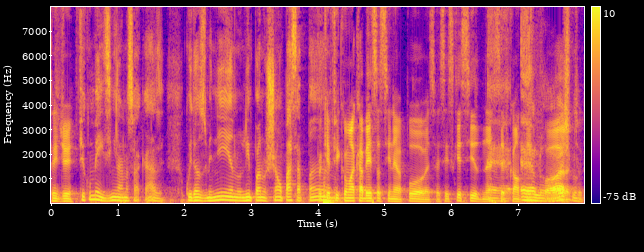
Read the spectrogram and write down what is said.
Entendi. Fica um mêsinho lá na sua casa, cuidando dos meninos, limpando o chão, passa pano. Porque fica uma cabeça assim, né? Pô, você vai ser esquecido, né? Se você ficar um É, tempo lógico. fora.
